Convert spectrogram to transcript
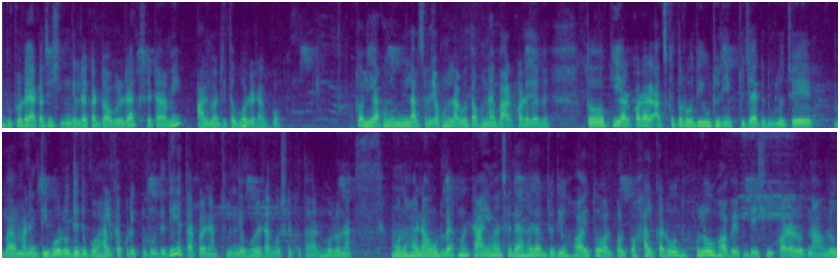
দুটো র্যাক আছে সিঙ্গেল র্যাক আর ডবল র্যাক সেটা আমি আলমারিতে ভরে রাখব। টলি এখন এমনি লাগছে না, যখন লাগবে তখন নয় বার করা যাবে। তো কি আর করার? আজকে তো রোদেই উঠেনি একটু জ্যাকেটগুলো যে বা মানে দিব, রোদে দেবো, হালকা করে একটু রোদে দিয়ে তারপরে ন্যাপথলিন দিয়ে ভরে রাখব, সেটা তো আর হলো না। মনে হয় না উঠবে, এখন টাইম আছে, দেখা যাক যদি হয় তো অল্প অল্প হালকা রোদ হলেও হবে, বেশি কড়া রোদ না হলেও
